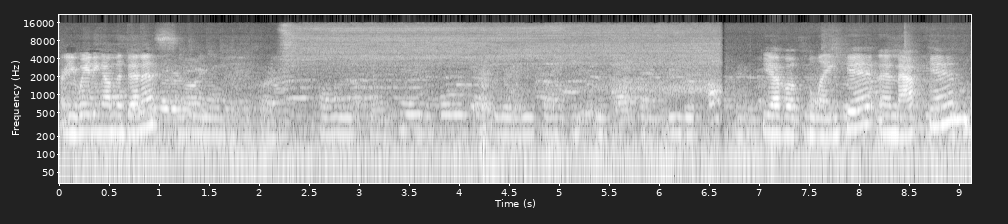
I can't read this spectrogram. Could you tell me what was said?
Are you waiting on the dentist? You have a blanket and a napkin?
